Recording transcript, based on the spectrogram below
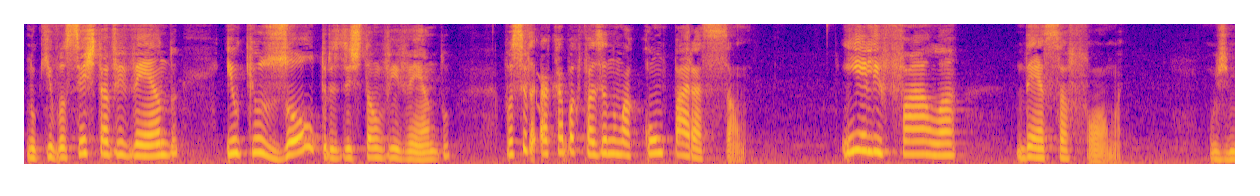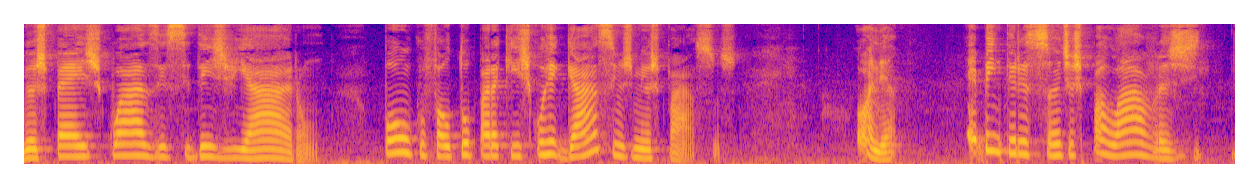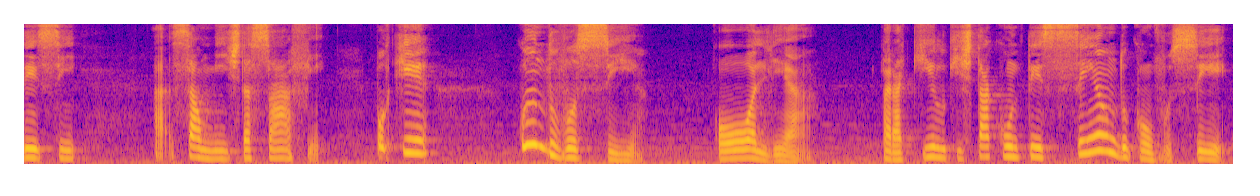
no que você está vivendo e o que os outros estão vivendo. Você acaba fazendo uma comparação. E ele fala dessa forma: os meus pés quase se desviaram. Pouco faltou para que escorregassem os meus passos. Olha, é bem interessante as palavras desse ah, salmista Saf, porque quando você olha para aquilo que está acontecendo com você,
